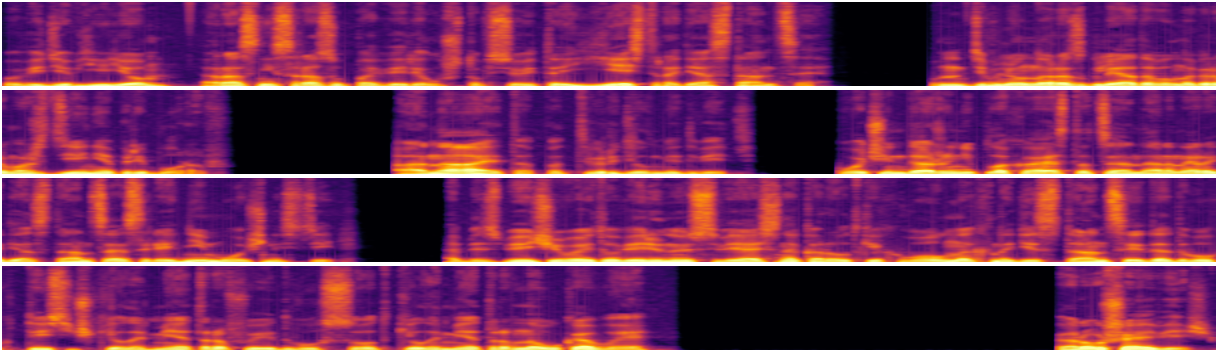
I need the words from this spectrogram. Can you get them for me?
Увидев ее, раз не сразу поверил, что все это и есть радиостанция. Он удивленно разглядывал нагромождение приборов. «Она это», — подтвердил медведь. Очень даже неплохая стационарная радиостанция средней мощности. Обеспечивает уверенную связь на коротких волнах на дистанции до 2000 км и 200 км на УКВ. Хорошая вещь.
